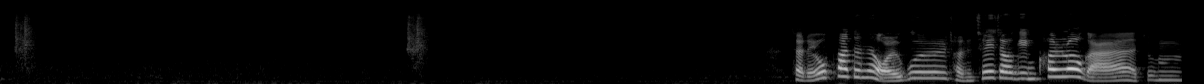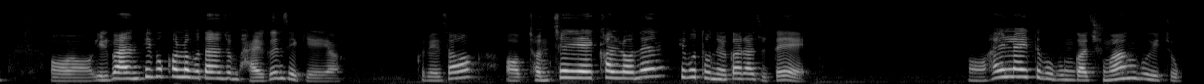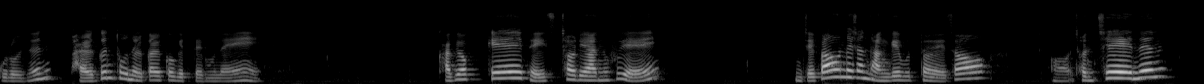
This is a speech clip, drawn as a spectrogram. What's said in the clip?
자, leopard는 얼굴 전체적인 컬러가 좀 어, 일반 피부 컬러보다는 좀 밝은 색이에요. 그래서 어, 전체의 컬러는 피부톤을 깔아주되 어, 하이라이트 부분과 중앙 부위 쪽으로는 밝은 톤을 깔 거기 때문에 가볍게 베이스 처리한 후에 이제 파운데이션 단계부터 해서 어, 전체는 어,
